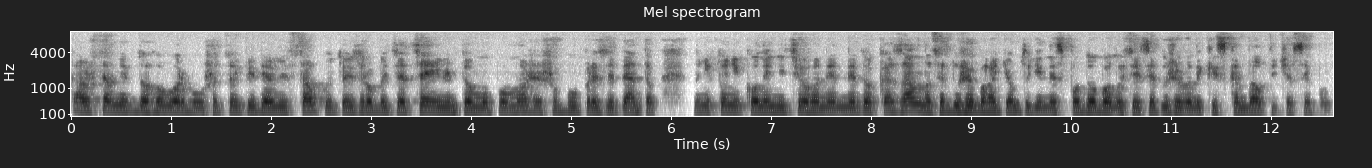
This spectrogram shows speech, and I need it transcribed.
Кажуть, що в них договор був, що той піде в відставку, той зробиться це, і він тому поможе, щоб був президентом. Ну ніхто ніколи нічого не, не доказав. Ну це дуже багатьом тоді не сподобалося, і це дуже великий скандал в ті часи був.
